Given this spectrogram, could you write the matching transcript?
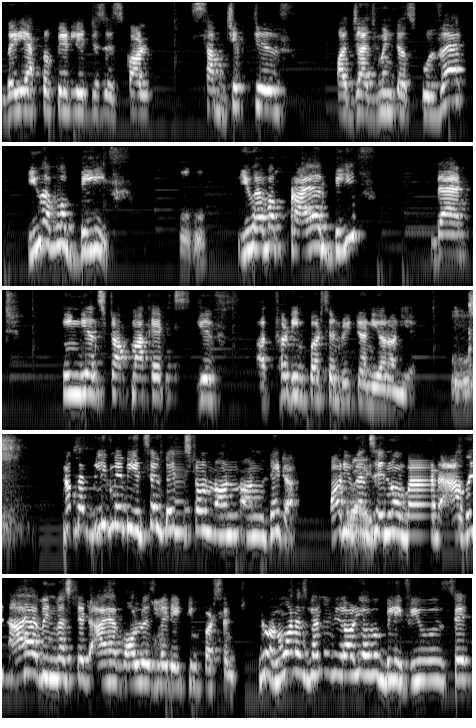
very appropriately this is called subjective or judgmental school where you have a belief mm-hmm. you have a prior belief that indian stock markets give a 13% return year on year mm-hmm. now that belief may be itself based on on, on data. Or you right. can say no but when i have invested i have always made 18% you know no one has validated or you have a belief. You say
